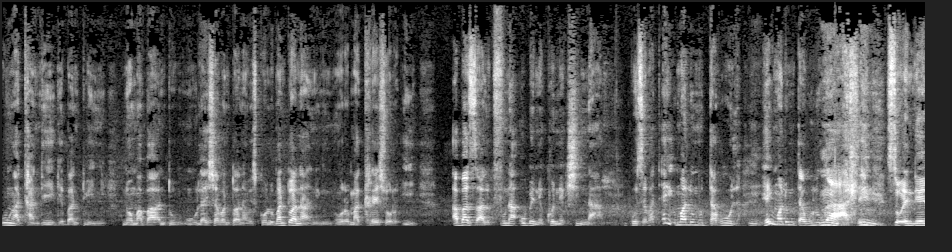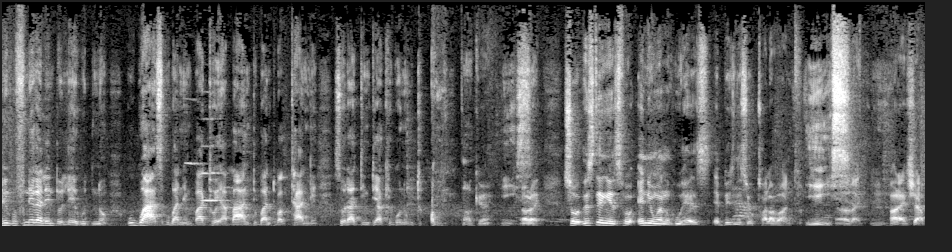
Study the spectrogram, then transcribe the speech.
ungathandiki ebantwini noma abantu ulayisha abantwana besikolo abantwana or ama-crash or ini abazali kufuna ube ne-connection nabo ukuze bathi umalume udabula mm. heyi umalume udabula mm. ukahle mm. so and then kufuneka lento leyo ukuthi no ukwazi ukuba nempatho yabantu abantu bakuthande so that into yakho ukuthi okay Yes. all right so this thing is for anyone who has a business yokuthwala abantu yes All right. All right, sharp.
